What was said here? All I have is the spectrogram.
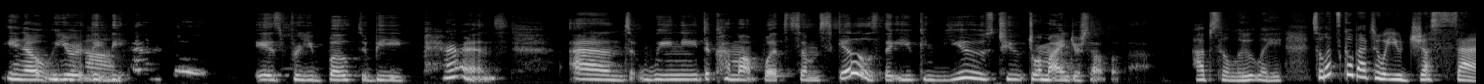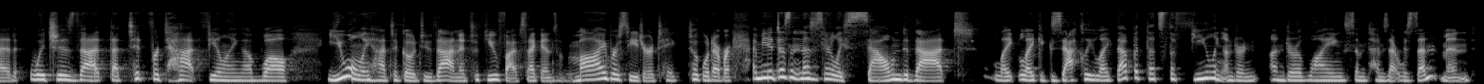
You know, you're yeah. the, the is for you both to be parents. And we need to come up with some skills that you can use to, to remind yourself of that. Absolutely. So let's go back to what you just said, which is that that tit for tat feeling of, well, you only had to go do that and it took you five seconds. My procedure take, took whatever. I mean, it doesn't necessarily sound that like like exactly like that but that's the feeling under underlying sometimes that resentment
